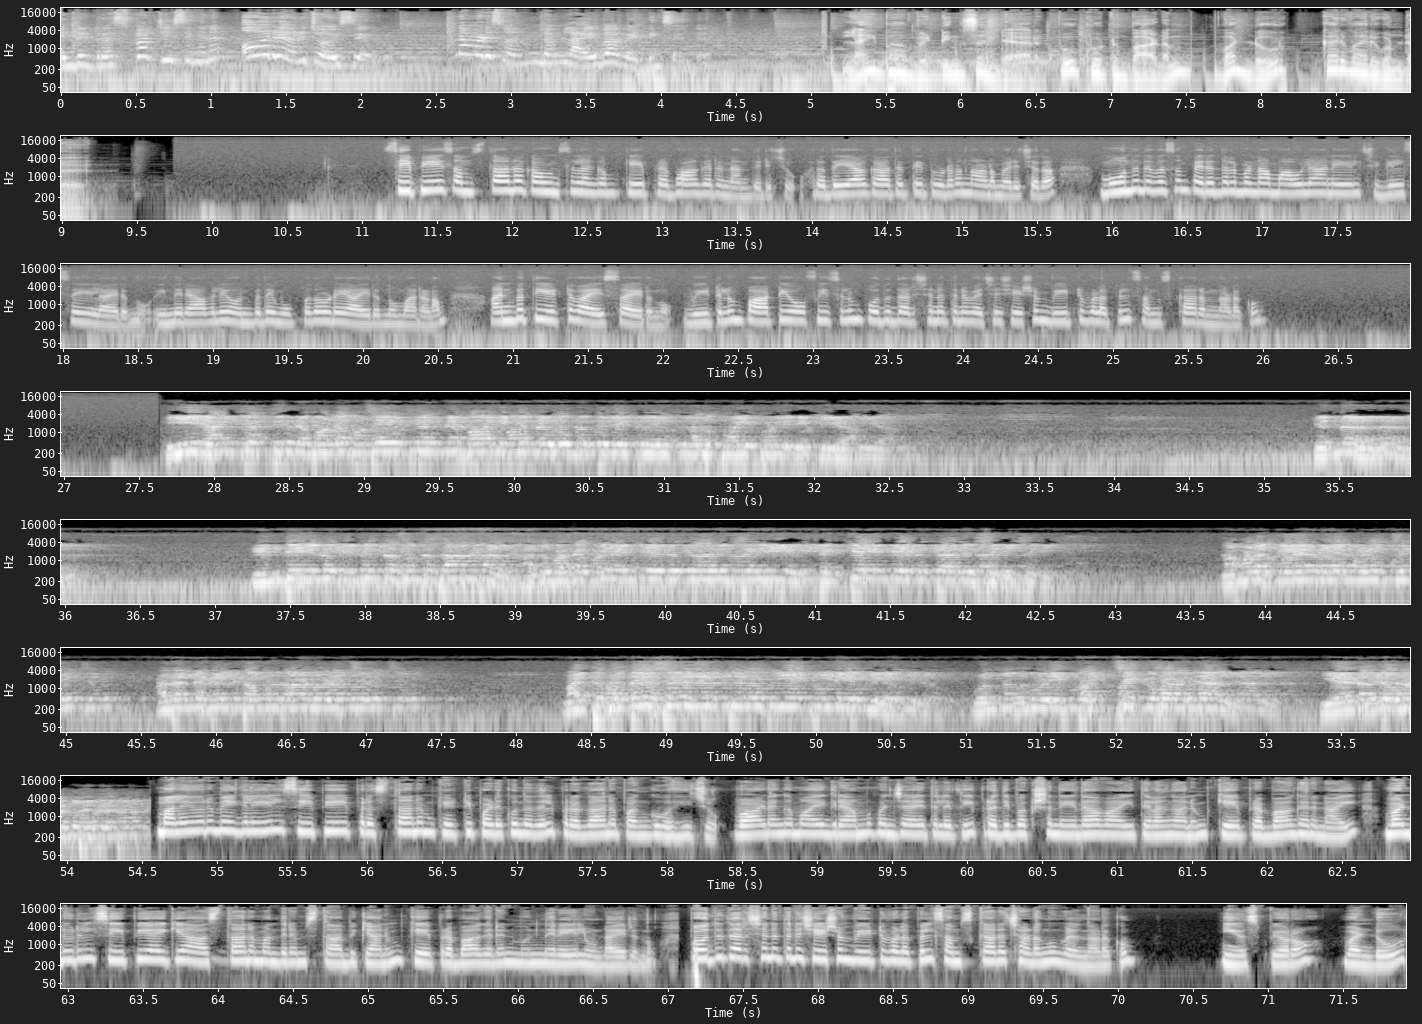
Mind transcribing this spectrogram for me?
എന്റെ ഡ്രസ് പർച്ചേസിംഗിന് ഒരേ ഒരു ചോയ്സേ ഉള്ളൂ. നമ്മുടെ സ്വന്തം Laiba wedding centre. Laiba wedding centre Pookkottumpadam Wandoor Karuvarakundu. C P I സംസ്ഥാന കൗൺസിൽ അംഗം കെ പ്രഭാകരൻ അന്തരിച്ചു. ഹൃദയാഘാതത്തെ തുടർന്നാണ് മരിച്ചത്. മൂന്ന് ദിവസം പെരിന്തൽമണ്ണ മൗലാനയിൽ ചികിത്സയിലായിരുന്നു. ഇന്ന് രാവിലെ ഒൻപത് മുപ്പതോടെയായിരുന്നു മരണം. അൻപത്തിയെട്ട് വയസ്സായിരുന്നു. വീട്ടിലും പാർട്ടി ഓഫീസിലും പൊതുദർശനത്തിന് വെച്ച ശേഷം വീട്ടുവളപ്പിൽ സംസ്കാരം നടക്കും. ഈ രാജ്യത്തിന്റെ വളർച്ചയെ തന്നെ ബാധിക്കുന്ന രൂപത്തിലേക്ക് അത് പോയിക്കൊണ്ടിരിക്കുക ഇന്ന് ഇന്ത്യയുടെ വിവിധ സംസ്ഥാനങ്ങൾ അത് വടക്കേ ഇന്ത്യ എടുത്താലും ശരി തെക്കേ ഇന്ത്യ എടുത്താലും ശരി നമ്മളെ കേരളം ഒഴിച്ച് അതല്ലെങ്കിൽ തമിഴ്നാട് ഒഴിച്ച് മറ്റു പ്രദേശങ്ങളിൽ എടുത്തു നോക്കിയിട്ടുണ്ടെങ്കിലും ഒന്നും കൂടി പച്ചക്ക് പറഞ്ഞാൽ മലയോര മേഖലയിൽ സി പി ഐ പ്രസ്ഥാനം കെട്ടിപ്പടുക്കുന്നതിൽ പ്രധാന പങ്കുവഹിച്ചു വാടങ്ങമായ ഗ്രാമപഞ്ചായത്തിലെത്തി പ്രതിപക്ഷ നേതാവായി തിളങ്ങാനും കെ പ്രഭാകരനായി. വണ്ടൂരിൽ സി പി ഐക്ക് ആസ്ഥാന മന്ദിരം സ്ഥാപിക്കാനും കെ പ്രഭാകരൻ മുൻനിരയിലുണ്ടായിരുന്നു. പൊതുദർശനത്തിന് ശേഷം വീട്ടുവളപ്പിൽ സംസ്കാര ചടങ്ങുകൾ നടക്കും. News bureau Wandoor.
